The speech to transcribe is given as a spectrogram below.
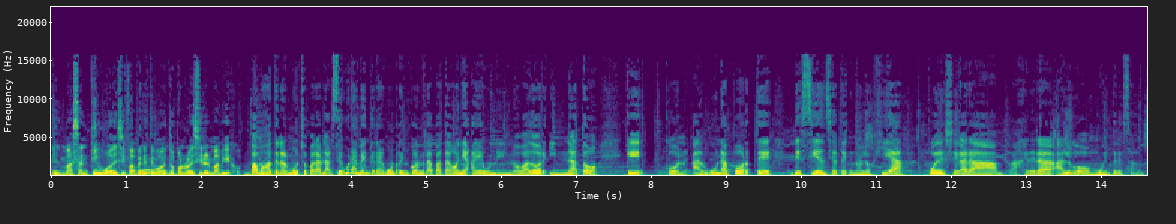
el más antiguo del CIFAP en este momento, por no decir el más viejo. Vamos a tener mucho para hablar. Seguramente en algún rincón de la Patagonia hay algún innovador innato que con algún aporte de ciencia, tecnología, puede llegar a, generar algo muy interesante.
